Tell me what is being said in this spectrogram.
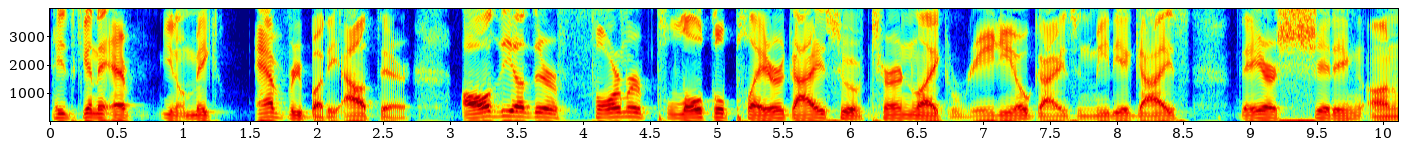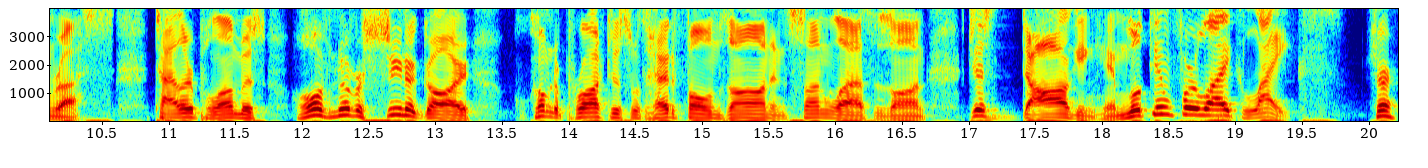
he's going to you know make everybody out there. All the other former local player guys who have turned like radio guys and media guys, they are shitting on Russ. Tyler Polumbus, oh, I've never seen a guy come to practice with headphones on and sunglasses on, just dogging him, looking for like likes. Sure.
